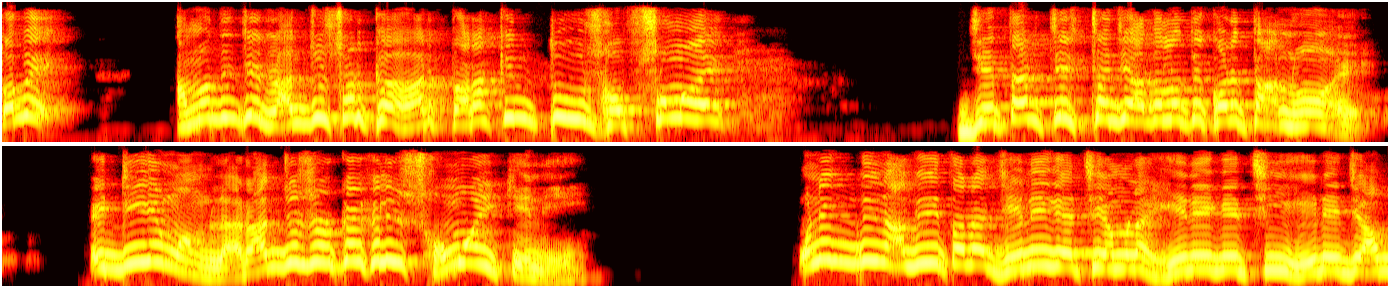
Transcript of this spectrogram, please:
তবে আমাদের যে রাজ্য সরকার, তারা কিন্তু সবসময় জেতার চেষ্টা যে আদালতে করে তা নয়। এই ডিএ মামলা, রাজ্য সরকার খালি সময় কেনে। অনেকদিন আগেই তারা জেনে গেছে, আমরা হেরে গেছি, হেরে যাব।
